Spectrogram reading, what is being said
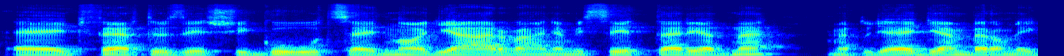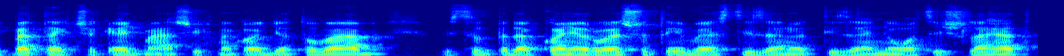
egy fertőzési góc, egy nagy járvány, ami szétterjedne, mert ugye egy ember, amíg beteg, csak egy másiknak adja tovább, viszont például a kanyaró esetében ez 15-18 is lehet.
